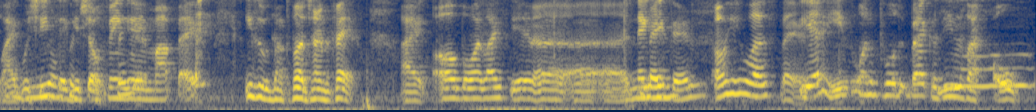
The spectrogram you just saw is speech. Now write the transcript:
Like when she said, "Get your your finger finger- in my face," Issa was about to punch her in the face. Like, oh boy, like skin, uh, uh, uh, Nathan. Oh, he was there. Yeah, he's the one who pulled it back because he was like, "Oh,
